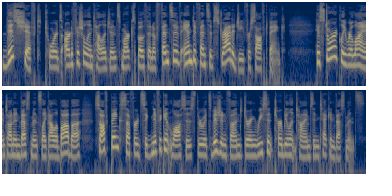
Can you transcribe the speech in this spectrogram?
This shift towards artificial intelligence marks both an offensive and defensive strategy for SoftBank. Historically reliant on investments like Alibaba, SoftBank suffered significant losses through its Vision Fund during recent turbulent times in tech investments.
